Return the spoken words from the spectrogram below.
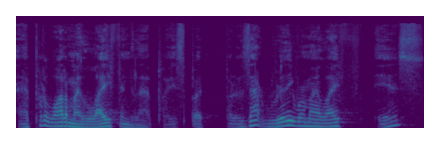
And I put a lot of my life into that place, but but is that really where my life is?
